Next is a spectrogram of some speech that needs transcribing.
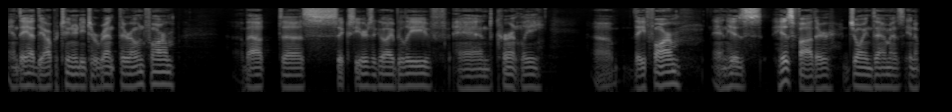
and they had the opportunity to rent their own farm about uh, six years ago, I believe, and currently uh, they farm, and his his father joined them as in a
